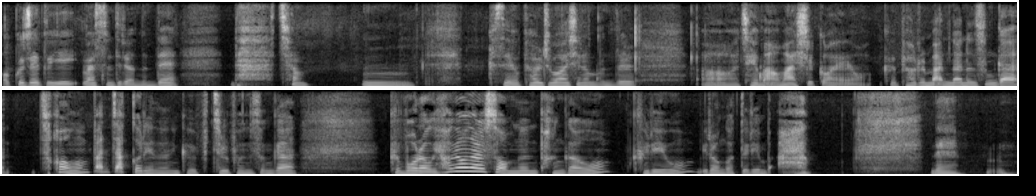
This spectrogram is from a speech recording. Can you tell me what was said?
엊그제도 예, 말씀드렸는데, 나 참, 음, 글쎄요, 별 좋아하시는 분들, 어, 제 마음 아실 거예요. 그 별을 만나는 순간, 처음 반짝거리는 그 빛을 본 순간, 그 뭐라고 형용할 수 없는 반가움, 그리움, 이런 것들이 막, 네, 음,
